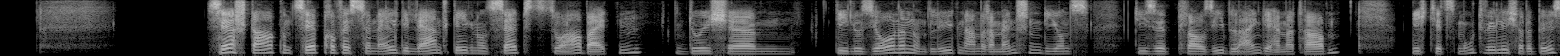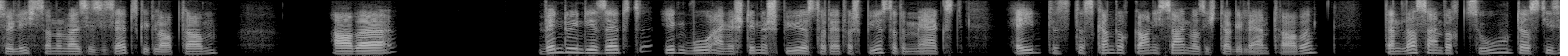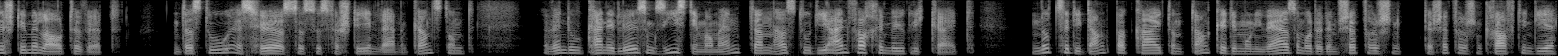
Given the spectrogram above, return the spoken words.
sehr stark und sehr professionell gelernt, gegen uns selbst zu arbeiten, durch ähm, die Illusionen und Lügen anderer Menschen, die uns diese plausibel eingehämmert haben. Nicht jetzt mutwillig oder böswillig, sondern weil sie sie selbst geglaubt haben. Aber wenn du in dir selbst irgendwo eine Stimme spürst oder etwas spürst oder merkst, hey, das, das kann doch gar nicht sein, was ich da gelernt habe, dann lass einfach zu, dass diese Stimme lauter wird und dass du es hörst, dass du es verstehen lernen kannst. Und wenn du keine Lösung siehst im Moment, dann hast du die einfache Möglichkeit. Nutze die Dankbarkeit und danke dem Universum oder dem schöpferischen, der schöpferischen Kraft in dir,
